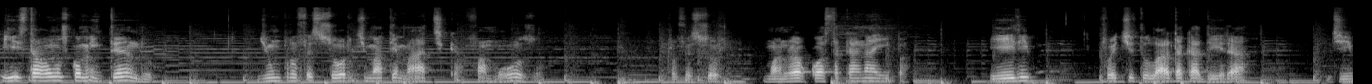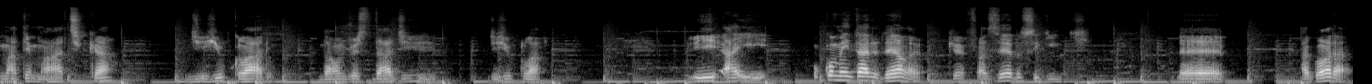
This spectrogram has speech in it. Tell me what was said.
E estávamos comentando de um professor de matemática famoso, professor Manuel Costa Carnaíba. Ele foi titular da cadeira de matemática de Rio Claro, da Universidade de Rio Claro. E aí o comentário dela quer fazer era o seguinte. É, agora,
